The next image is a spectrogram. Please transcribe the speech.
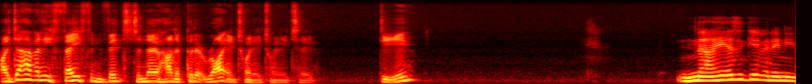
I don't have any faith in Vince to know how to put it right in 2022. Do you? No, he hasn't given any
